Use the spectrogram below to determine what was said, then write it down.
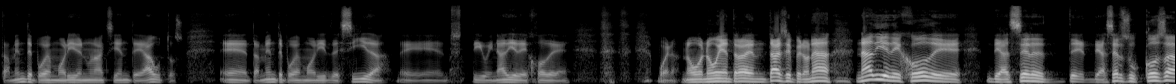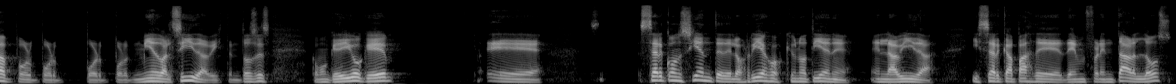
también te puedes morir en un accidente de autos, eh, también te puedes morir de sida, digo, y nadie dejó de... bueno, no, no voy a entrar en detalle, pero nada, nadie dejó de, hacer, de, hacer sus cosas por, por, por, miedo al sida, ¿viste? Entonces, como que digo que ser consciente de los riesgos que uno tiene en la vida, y ser capaz de, enfrentarlos,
